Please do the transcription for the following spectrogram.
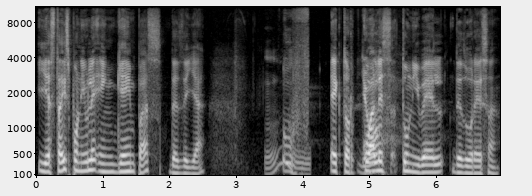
Y está disponible en Game Pass desde ya. Mm. Uf. Héctor, Yo- ¿cuál es tu nivel de dureza?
